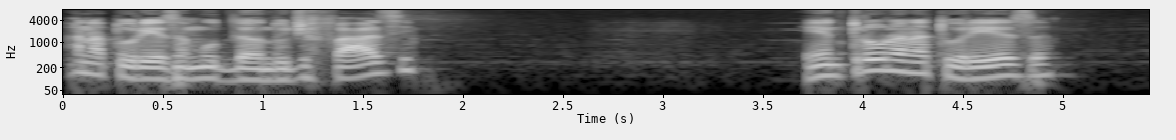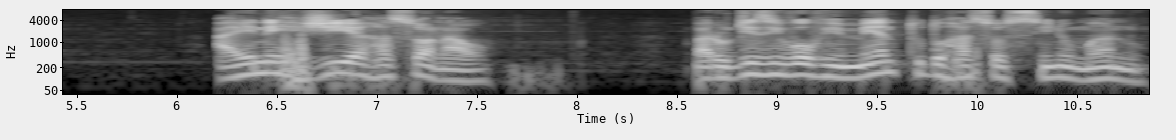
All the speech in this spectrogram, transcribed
a natureza mudando de fase, entrou na natureza a energia racional para o desenvolvimento do raciocínio humano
